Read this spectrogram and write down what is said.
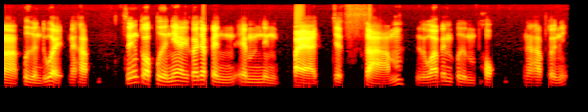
อ่าปืนด้วยนะครับ ซึ่งตัวปืนเนี่ยก็จะเป็น M หนึ่งแปดเจ็ดสามหรือว่าเป็นปืนพกนะครับตัวนี้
